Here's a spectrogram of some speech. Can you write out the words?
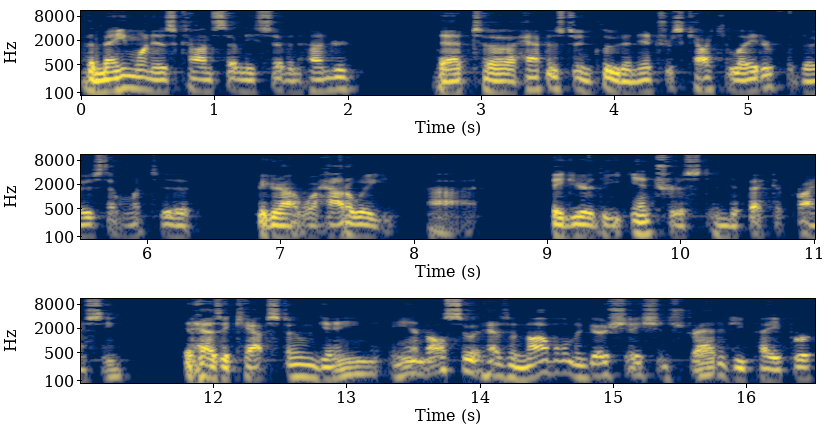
The main one is Con 7700 that uh, happens to include an interest calculator for those that want to figure out, well, how do we figure the interest in defective pricing? It has a capstone game and also it has a novel negotiation strategy paper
